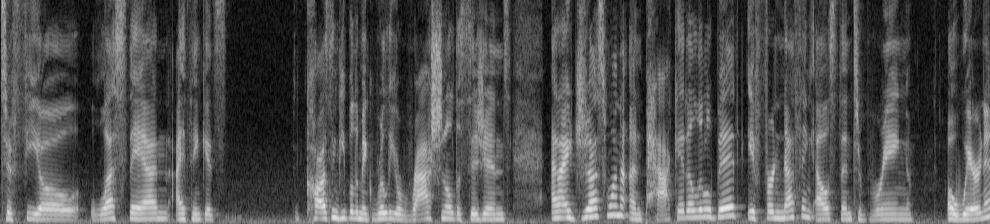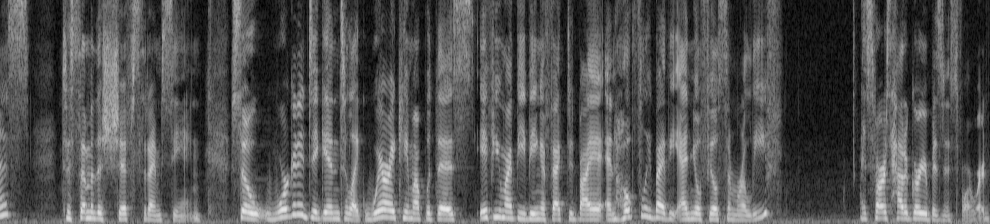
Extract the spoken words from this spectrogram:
to feel less than. I think it's causing people to make really irrational decisions. And I just want to unpack it a little bit, if for nothing else than to bring awareness to some of the shifts that I'm seeing. So, we're going to dig into like where I came up with this, if you might be being affected by it, and hopefully by the end you'll feel some relief as far as how to grow your business forward.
